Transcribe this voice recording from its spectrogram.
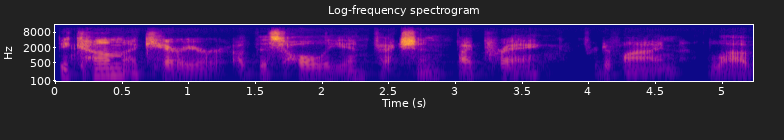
Become a carrier of this holy infection by praying for divine love.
